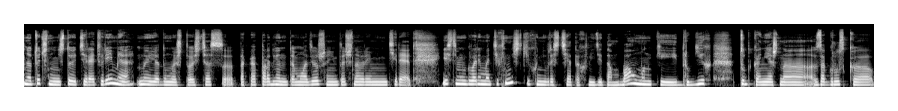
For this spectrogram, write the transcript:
Но точно не стоит терять время. Ну, я думаю, что сейчас э, такая продвинутая молодежь, они точно время не теряют. Если мы говорим о технических университетах в виде там Бауманки и других, тут, конечно, загрузка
